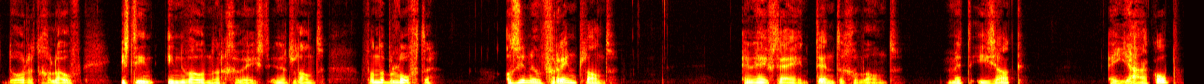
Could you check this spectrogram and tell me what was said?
Door het geloof is hij een inwoner geweest in het land van de belofte, als in een vreemd land. En heeft hij in tenten gewoond met Isaac en Jacob,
